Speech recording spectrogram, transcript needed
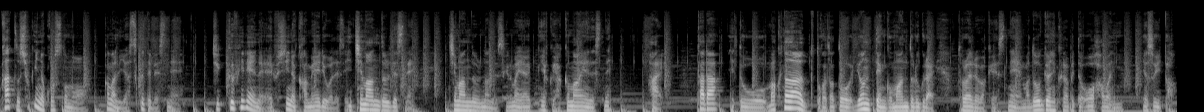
かつ初期のコストもかなり安くてですね、チックフィレーの FC の加盟料はですね、1万ドルですね。1万ドルなんですけど、まあ、約100万円ですね。はい。ただ、えっと、マクドナルドとかだと4.5万ドルぐらい取られるわけですね。まあ、同業に比べて大幅に安いと。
